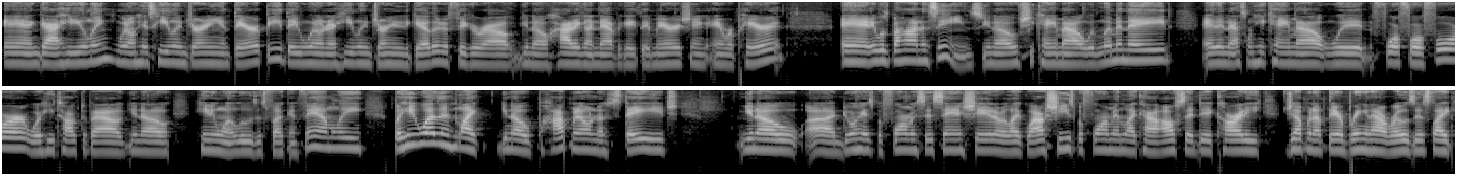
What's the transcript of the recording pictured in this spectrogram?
and got healing, went on his healing journey in therapy. They went on their healing journey together to figure out, you know, how they're to navigate their marriage and, and repair it. And it was behind the scenes, you know, she came out with Lemonade. And then that's when he came out with 444, where he talked about, you know, he didn't want to lose his fucking family. But he wasn't like, you know, hopping on the stage you know, uh, during his performances saying shit or like while she's performing, like how Offset did Cardi jumping up there, bringing out roses. Like,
